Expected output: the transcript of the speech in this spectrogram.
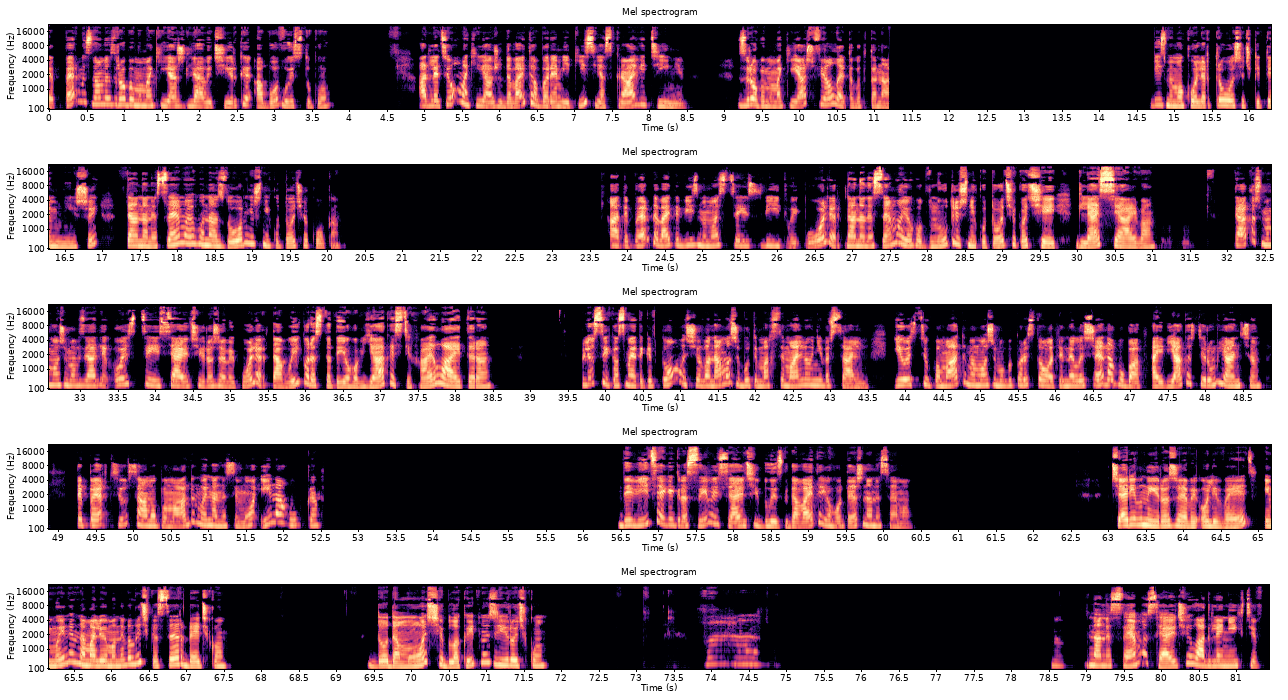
Тепер ми з вами зробимо макіяж для вечірки або виступу. А для цього макіяжу давайте оберемо якісь яскраві тіні. Зробимо макіяж фіолетових тонах. Візьмемо колір трошечки темніший та нанесемо його на зовнішній куточок ока. А тепер давайте візьмемо ось цей світлий колір та нанесемо його внутрішній куточок очей для сяйва. Також ми можемо взяти ось цей сяючий рожевий колір та використати його в якості хайлайтера. Плюси косметики в тому, що вона може бути максимально універсальною. І ось цю помаду ми можемо використовувати не лише на губах, а й в якості рум'янцю. Тепер цю саму помаду ми нанесемо і на губки. Дивіться, який красивий сяючий блиск. Давайте його теж нанесемо. Чарівний рожевий олівець, і ми ним намалюємо невеличке сердечко. Додамо ще блакитну зірочку. Нанесемо сяючий лак для нігтів.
